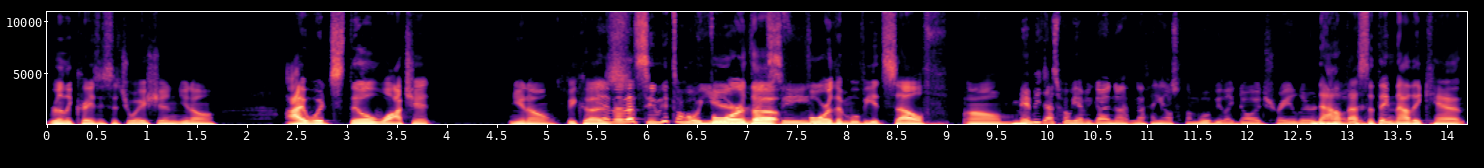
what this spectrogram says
really crazy situation. You know, I would still watch it. You know, Yeah, because no, let's see. It's a whole year. for the for the movie itself, um, maybe that's why we haven't got no, nothing else with the movie, like no other trailer. now no that's other, the thing. Now they can't.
